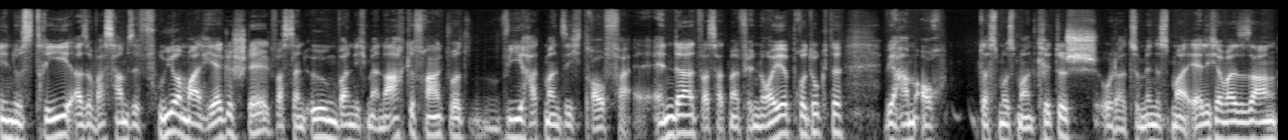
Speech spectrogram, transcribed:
Industrie, also was haben sie früher mal hergestellt, was dann irgendwann nicht mehr nachgefragt wird, wie hat man sich darauf verändert, was hat man für neue Produkte. Wir haben auch das muss man kritisch oder zumindest mal ehrlicherweise sagen,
